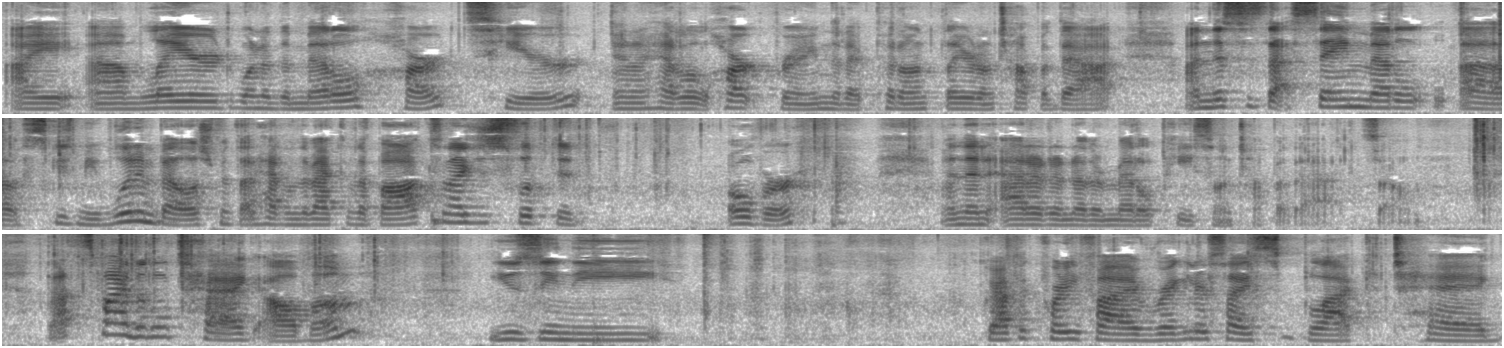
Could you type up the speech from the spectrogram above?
I um, layered one of the metal hearts here, and I had a little heart frame that I put on layered on top of that. And this is that same metal, uh, excuse me, wood embellishment that I had on the back of the box, and I just flipped it over and then added another metal piece on top of that. So that's my little tag album using the Graphic 45 regular size black tag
